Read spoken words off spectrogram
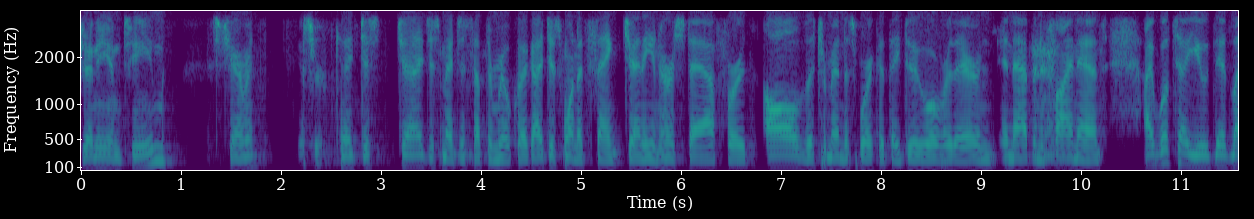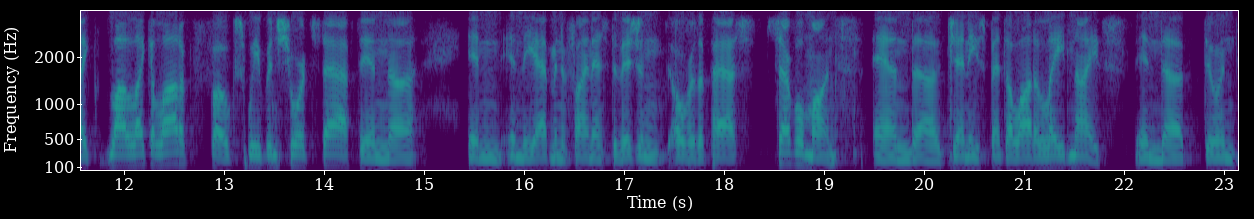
Jenny and team. Mr. Chairman? Yes, sir. Can I just, can I just mention something real quick? I just want to thank Jenny and her staff for all the tremendous work that they do over there in, in admin and finance. I will tell you, that like, lo- like a lot of folks, we've been short-staffed in, uh, in, in the admin and finance division over the past several months. And, uh, Jenny spent a lot of late nights in, uh, doing,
